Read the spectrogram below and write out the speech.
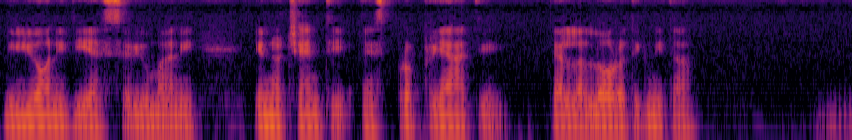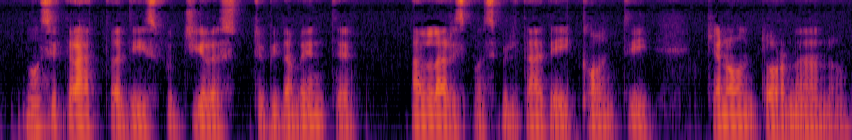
milioni di esseri umani innocenti espropriati della loro dignità. Non si tratta di sfuggire stupidamente alla responsabilità dei conti che non tornano,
